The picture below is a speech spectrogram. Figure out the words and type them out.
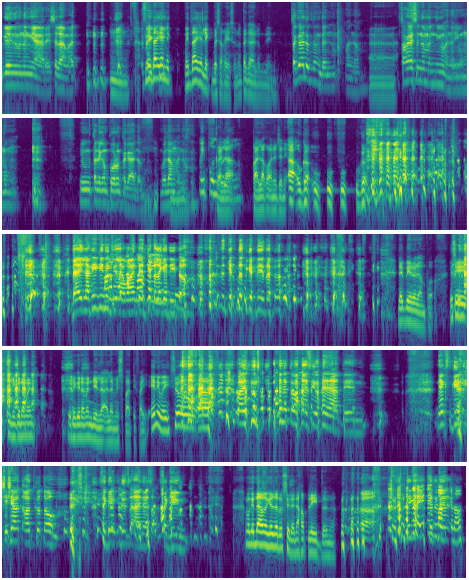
ganun nangyari, salamat. Mm. May dialect, may dialect ba sa Quezon? O Tagalog din? Tagalog lang din, ano. Ah, Sa Quezon naman yung ano, yung yung talagang purong Tagalog. Walang Mm. ano. May punto Kala- lang. kala ko ano dyan eh. Ah, uga, u, u, u, uga. Dahil nakikinig Parang sila, wanted ka talaga dito. wanted ka talaga dito. Biro lang po. Kasi feeling ko naman, Hindi ko naman nila alam yung Spotify. Anyway, so, uh, paano, paano tumasiwan natin? Next game, isi-shout out ko to. sa game, dun sa, ano, sa, sa game. maganda maglalaro sila, naka-play doon. No? Uh, Ito yung background.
